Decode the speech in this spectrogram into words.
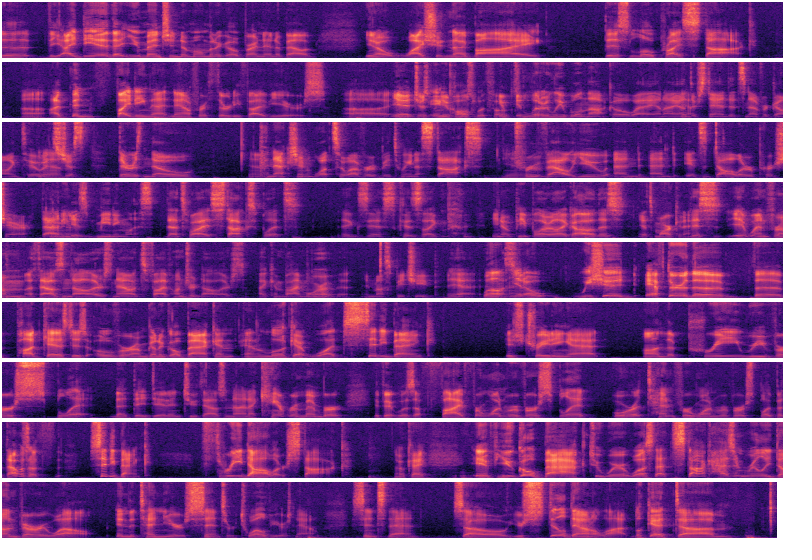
the the idea that you mentioned a moment ago, Brendan, about you know why shouldn't I buy this low price stock. Uh, I've been fighting that now for 35 years. Uh, yeah, in, just in it calls won't- with folks. It, it literally will not go away, and I understand it's never going to. It's just there is no Yeah. connection whatsoever between a stock's Yeah. true value and and its dollar per share. That is mean- meaningless. That's why stock splits exist because like you know people are like oh this It's marketing. this it went from a thousand dollars now it's five hundred dollars i can buy more of it it must be cheap. yeah Well, you know, we should after the the podcast is over, I'm going to go back and and look at what Citibank is trading at on the pre-reverse split that they did in 2009. I can't remember if it was a 5 for 1 reverse split or a 10 for 1 reverse split, but that was a th- Citibank $3 stock. Okay? If you go back to where it was, that stock hasn't really done very well in the 10 years since, or 12 years now since then. So you're still down a lot. Look at um,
